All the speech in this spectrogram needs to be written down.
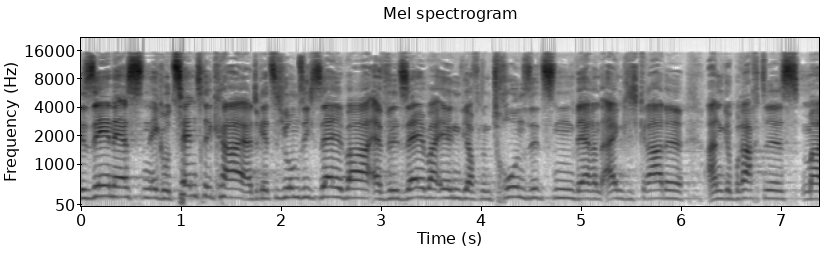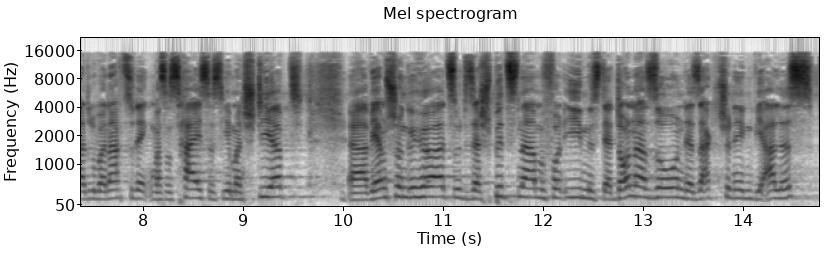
wir sehen, er ist ein Egozentriker, er dreht sich um sich selber, er will selber irgendwie auf einem Thron sitzen, während eigentlich gerade angebracht ist, mal drüber nachzudenken, was es das heißt, dass jemand stirbt. Äh, wir haben schon gehört, so dieser Spitzname von ihm ist der Donnersohn, der sagt schon irgendwie alles.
